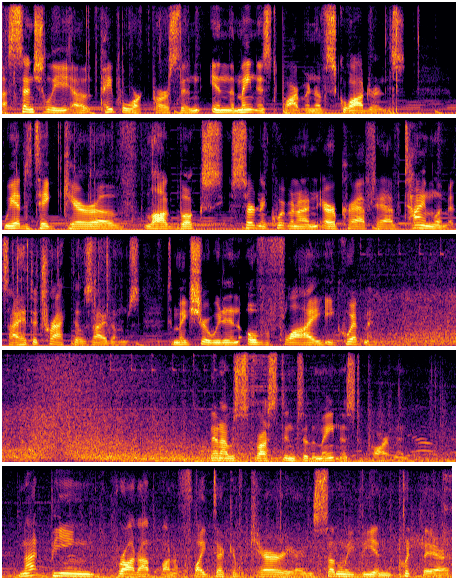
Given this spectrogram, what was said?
essentially a paperwork person in the maintenance department of squadrons. We had to take care of logbooks. Certain equipment on aircraft have time limits. I had to track those items to make sure we didn't overfly equipment. Then I was thrust into the maintenance department. Not being brought up on a flight deck of a carrier and suddenly being put there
